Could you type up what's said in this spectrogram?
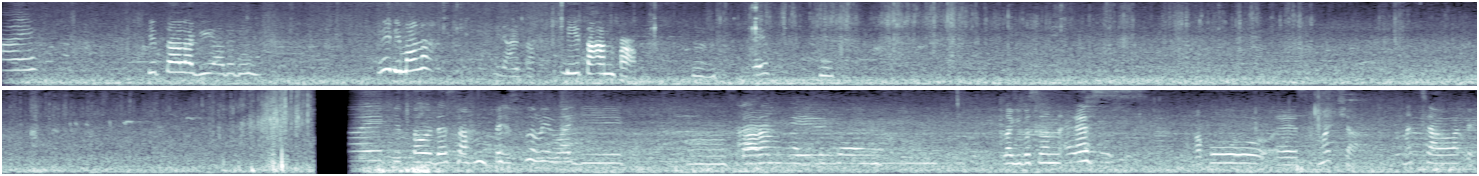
Hai. Kita lagi ada di ini di mana? Di Taan Park. Hmm. ayo. Hai, kita udah sampai Selin lagi. Hmm, sekarang lagi pesen, lagi pesen es. Aku es matcha, matcha latte.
